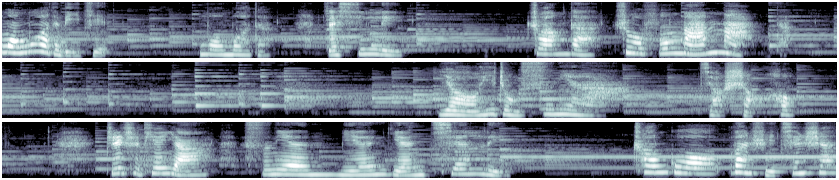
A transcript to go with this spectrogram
默默的理解，默默的在心里装的祝福满满的。有一种思念啊，叫守候，咫尺天涯，思念绵延千里，穿过万水千山。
